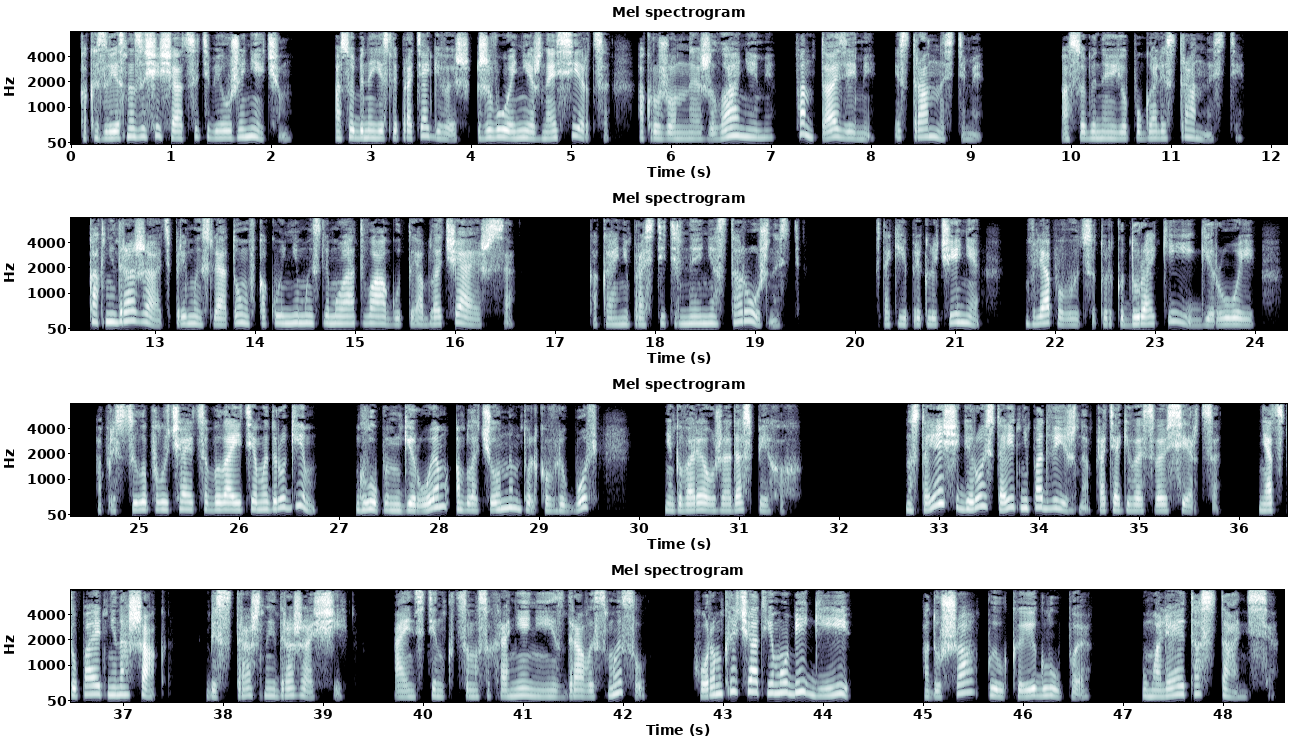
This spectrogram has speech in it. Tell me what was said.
как известно, защищаться тебе уже нечем. Особенно если протягиваешь живое нежное сердце, окруженное желаниями, фантазиями и странностями. Особенно ее пугали странности. Как не дрожать при мысли о том, в какую немыслимую отвагу ты облачаешься? Какая непростительная неосторожность. В такие приключения вляпываются только дураки и герои, а Присцилла, получается, была и тем, и другим, глупым героем, облаченным только в любовь, не говоря уже о доспехах. Настоящий герой стоит неподвижно, протягивая свое сердце, не отступает ни на шаг, бесстрашный и дрожащий а инстинкт самосохранения и здравый смысл хором кричат ему «беги», а душа, пылкая и глупая, умоляет «останься».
